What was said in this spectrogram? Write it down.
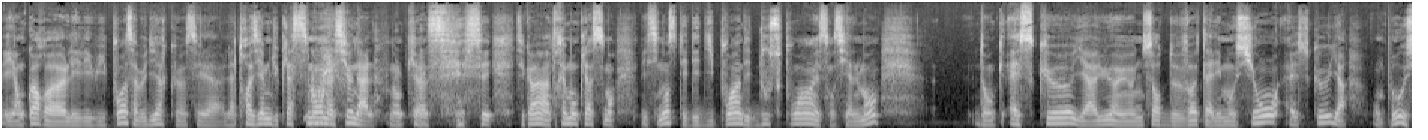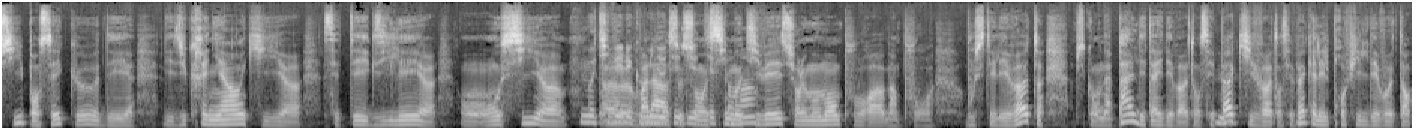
Et encore, euh, les, les 8 points, ça veut dire que c'est la, troisième du classement national. Donc euh, c'est quand même un très bon classement. Mais sinon, c'était des 10 points, des 12 points essentiellement. Donc, est-ce qu'il y a eu une sorte de vote à l'émotion? Est-ce qu'il y a, on peut aussi penser que des, des Ukrainiens qui euh, s'étaient exilés euh, ont, aussi euh, motivé les voilà, se sont aussi motivés sur le moment pour ben, pour booster les votes, puisqu'on n'a pas le détail des votes, on ne sait pas mm. qui vote, on ne sait pas quel est le profil des votants.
